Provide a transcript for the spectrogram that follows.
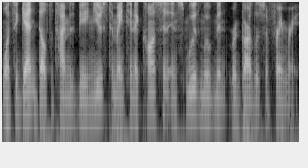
Once again, delta time is being used to maintain a constant and smooth movement regardless of frame rate.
